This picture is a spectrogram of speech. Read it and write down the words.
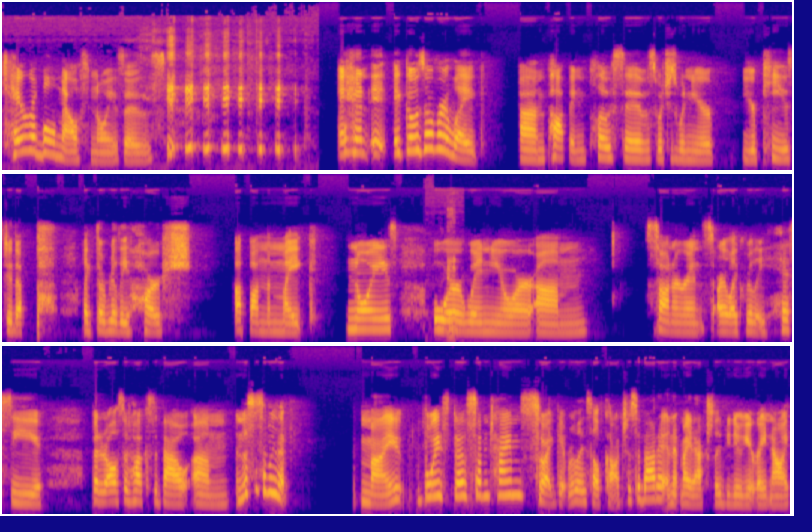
terrible mouth noises and it, it goes over like um, popping plosives which is when your your p's do the p, like the really harsh up on the mic noise or Yep. when your um, sonorants are like really hissy but it also talks about um, and this is something that my voice does sometimes so i get really self-conscious about it and it might actually be doing it right now i,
